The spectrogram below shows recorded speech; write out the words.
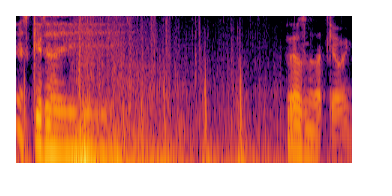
Let's get a... Thousand of that going.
